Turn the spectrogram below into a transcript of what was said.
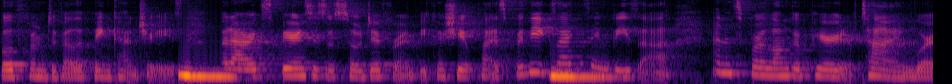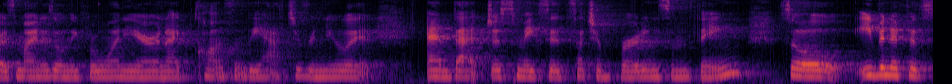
both from developing countries. Mm-hmm. But our experiences are so different because she applies for the exact mm-hmm. same visa and it's for a longer period of time, whereas mine is only for one year and I constantly have to renew it. And that just makes it such a burdensome thing. So even if it's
